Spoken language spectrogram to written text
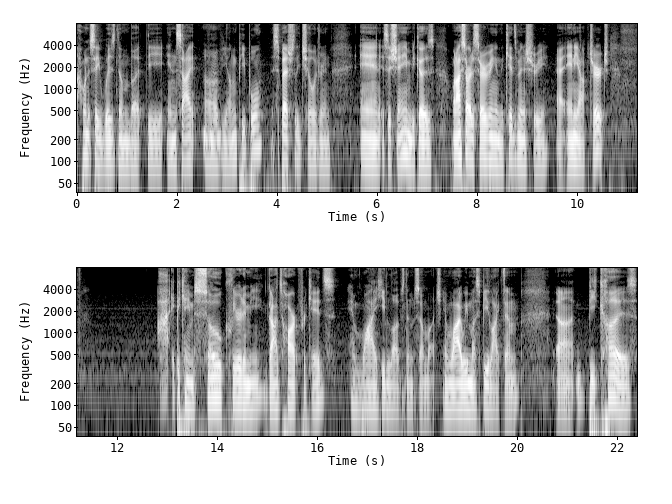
I wouldn't say wisdom, but the insight of Mhm. young people, especially children. And it's a shame because when I started serving in the kids ministry at Antioch Church, I, it became so clear to me God's heart for kids and why He loves them so much and why we must be like them. Uh, because,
